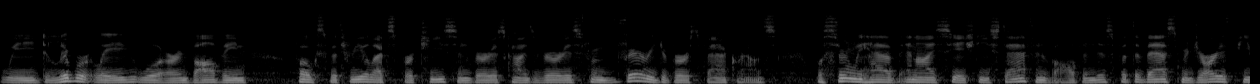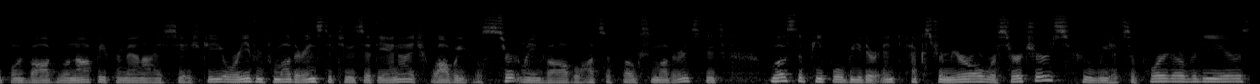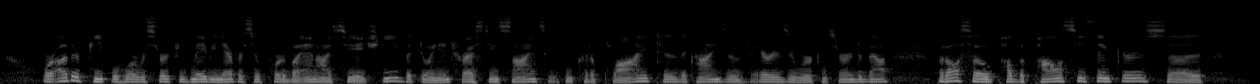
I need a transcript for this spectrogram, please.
We deliberately are involving folks with real expertise in various kinds of areas from very diverse backgrounds We'll certainly have NICHD staff involved in this, but the vast majority of people involved will not be from NICHD or even from other institutes at the NIH. While we will certainly involve lots of folks from other institutes, most of the people will be either extramural researchers who we have supported over the years or other people who are researchers maybe never supported by NICHD but doing interesting science that we think could apply to the kinds of areas that we're concerned about, but also public policy thinkers, uh,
